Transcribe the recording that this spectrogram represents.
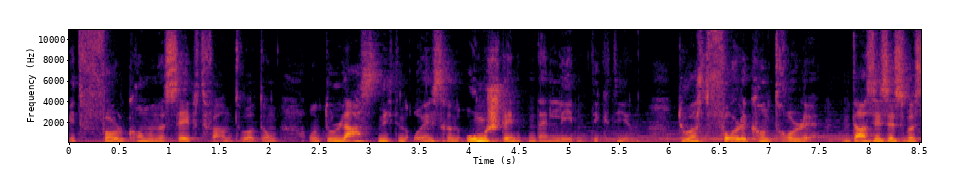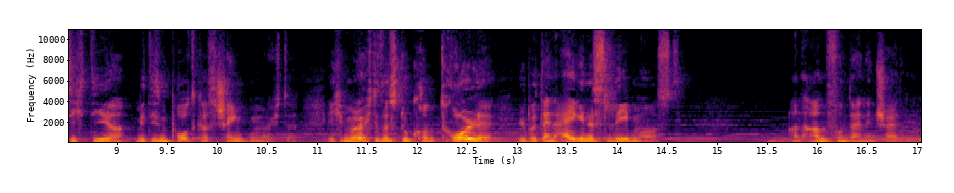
mit vollkommener Selbstverantwortung und du lässt nicht den äußeren Umständen dein Leben diktieren. Du hast volle Kontrolle. Und das ist es, was ich dir mit diesem Podcast schenken möchte. Ich möchte, dass du Kontrolle über dein eigenes Leben hast. Anhand von deinen Entscheidungen.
